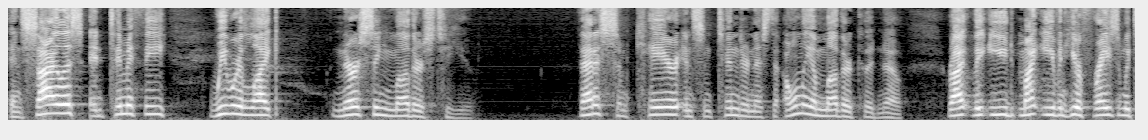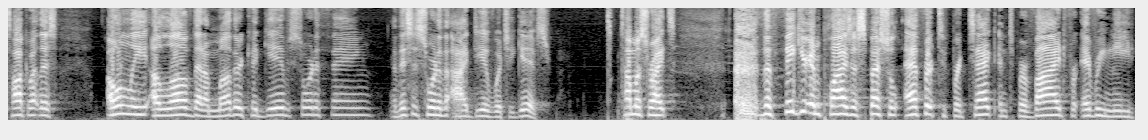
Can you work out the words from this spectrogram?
and Silas and Timothy, we were like nursing mothers to you. That is some care and some tenderness that only a mother could know. Right? You might even hear phrases, and we talk about this, only a love that a mother could give, sort of thing. And this is sort of the idea of what she gives. Thomas writes, the figure implies a special effort to protect and to provide for every need,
